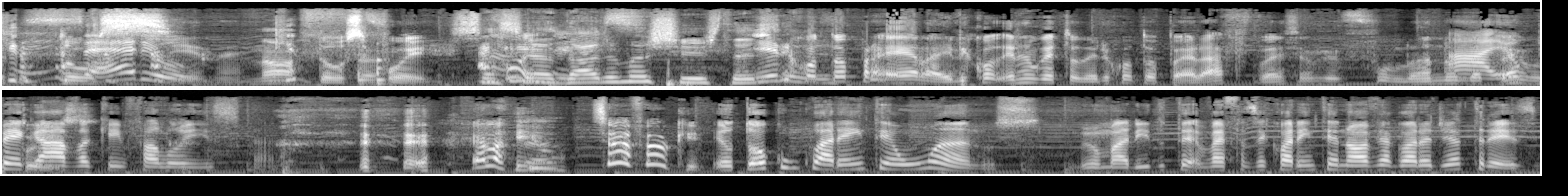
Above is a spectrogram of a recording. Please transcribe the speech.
Que doce, Sério? né? Nossa. Que doce foi. Sociedade machista. é E ele aí. contou pra ela, ele, ele não aguentou, ele contou pra ela, ah, vai ser fulano ah eu pegava isso. quem falou isso, cara. Ela riu. Você vai fazer o quê? Eu tô com 41 anos. Meu marido te- vai fazer 49 agora, dia 13.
